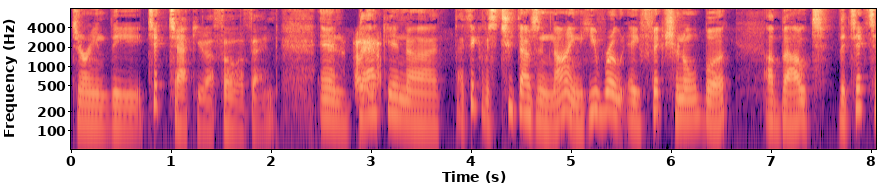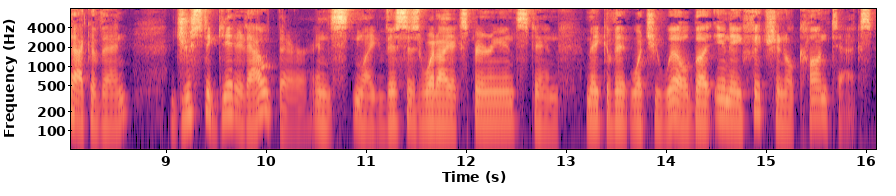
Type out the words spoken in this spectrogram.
during the Tic Tac UFO event. And Oh, back in, uh, I think it was 2009, he wrote a fictional book about the Tic Tac event just to get it out there. And like, this is what I experienced and make of it what you will, but in a fictional context.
